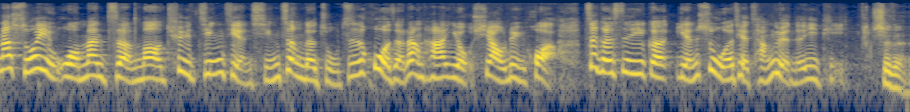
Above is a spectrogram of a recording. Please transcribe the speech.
那所以，我们怎么去精简行政的组织，或者让它有效率化？这个是一个严肃而且长远的议题。是的，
